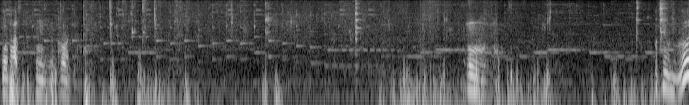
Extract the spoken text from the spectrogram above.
หมูทอดอืมทอด อืมอื้อหือ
